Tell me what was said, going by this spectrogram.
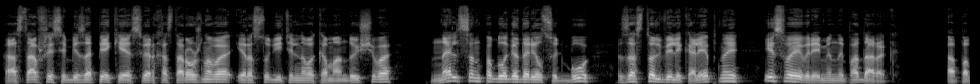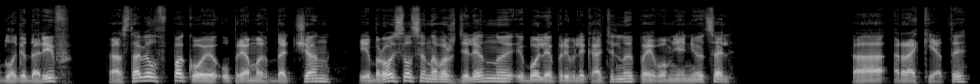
Оставшийся без опеки сверхосторожного и рассудительного командующего, Нельсон поблагодарил судьбу за столь великолепный и своевременный подарок а поблагодарив, оставил в покое упрямых датчан и бросился на вожделенную и более привлекательную, по его мнению, цель. «А ракеты?»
